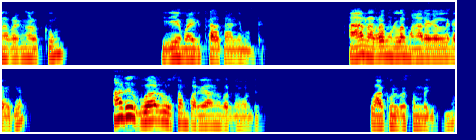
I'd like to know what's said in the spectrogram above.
നിറങ്ങൾക്കും ഇതേമാതിരി പ്രാധാന്യമുണ്ട്. ആ നിറമുള്ള മാലകളുടെ കാര്യം അത് വേറൊരു ദിവസം പറയാന്ന് പറഞ്ഞുകൊണ്ട് വാക്കുകൾ സംഭരിക്കുന്നു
